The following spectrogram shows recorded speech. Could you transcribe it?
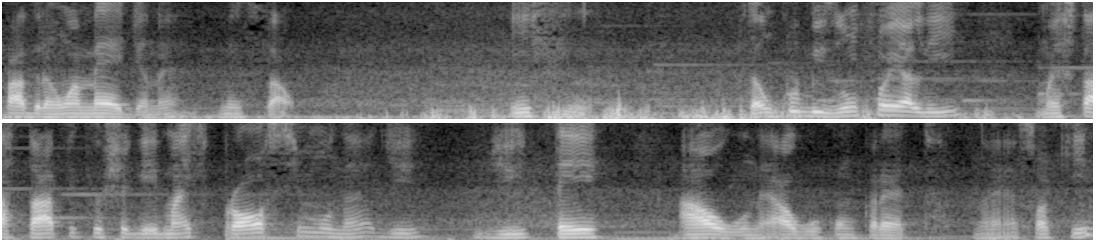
padrão, a média, né? Mensal. Enfim. Então o Clube Zoom foi ali uma startup que eu cheguei mais próximo né, de, de ter algo, né, algo concreto. Né? Só que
